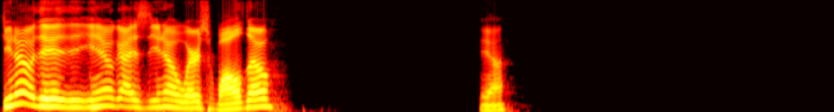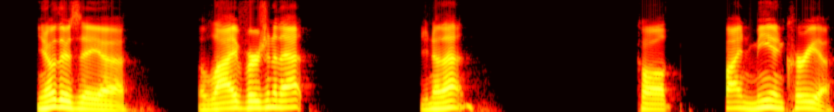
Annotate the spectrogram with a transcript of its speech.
Do you know the you know guys, you know where's Waldo? Yeah. You know there's a uh, a live version of that? You know that? Called Find Me in Korea.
